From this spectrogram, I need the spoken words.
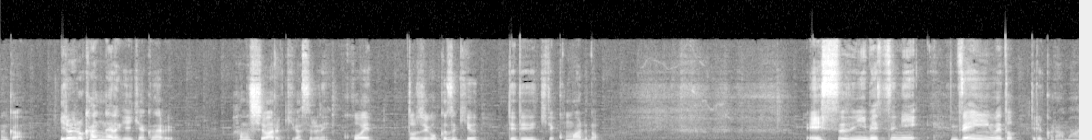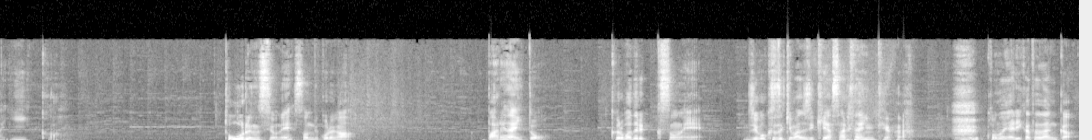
なんか、いろいろ考えなきゃいけなくなる話はある気がするね。ここ、えっと、地獄好き打って出てきて困るの。S に別に全員上取ってるから、まあいいか。通るんですよね、そんでこれが。バレないと。クロバデレックスのね、地獄好きマジでケアされないんだよな このやり方なんか、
